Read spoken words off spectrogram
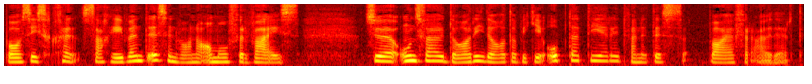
basies gesaghebend is en waarna almal verwys. So ons wou daardie data bietjie opdateer het want dit is baie verouderd.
